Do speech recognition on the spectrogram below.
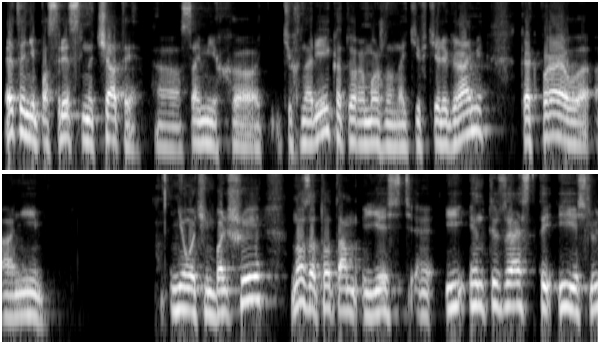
это непосредственно чаты э, самих э, технарей, которые можно найти в Телеграме. Как правило, они не очень большие, но зато там есть э, и энтузиасты, и есть люди,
